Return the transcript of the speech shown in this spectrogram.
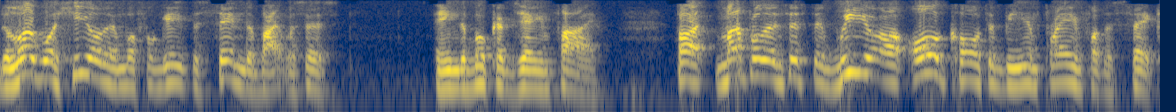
The Lord will heal them, will forgive the sin, the Bible says in the book of James 5. But my brother and sister, we are all called to be in praying for the sick.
